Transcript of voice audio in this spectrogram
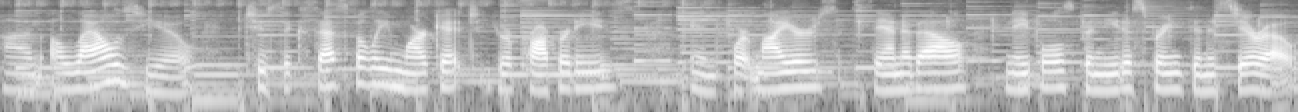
um, allows you to successfully market your properties in Fort Myers, Sanibel, Naples, Bonita Springs, and Estero.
